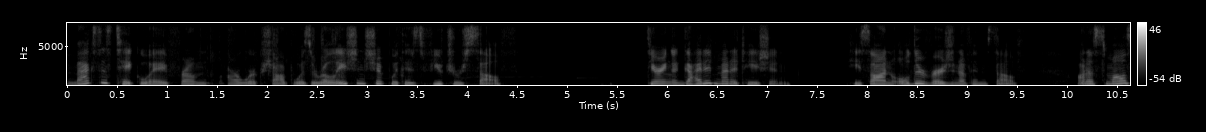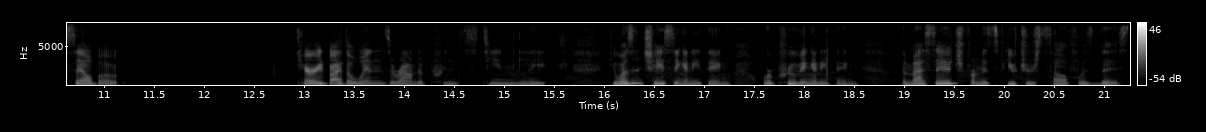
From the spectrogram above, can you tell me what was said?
Max's takeaway from our workshop was a relationship with his future self. During a guided meditation, he saw an older version of himself on a small sailboat carried by the winds around a pristine lake. He wasn't chasing anything or proving anything. The message from his future self was this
